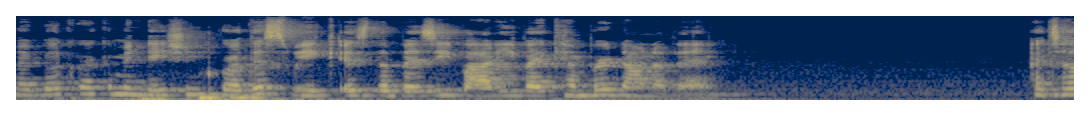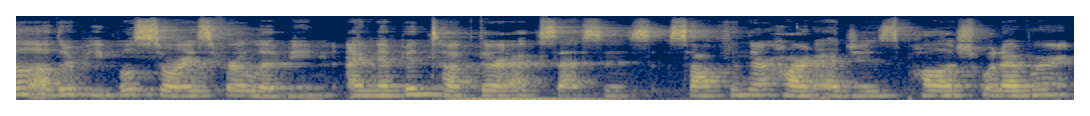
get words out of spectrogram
My book recommendation for this week is The Busy Body by Kemper Donovan. I tell other people's stories for a living. I nip and tuck their excesses, soften their hard edges, polish whatever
